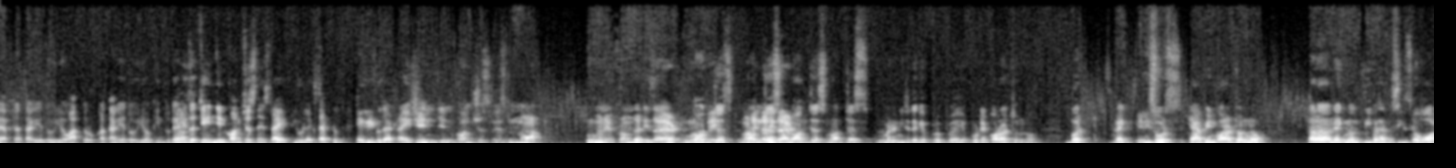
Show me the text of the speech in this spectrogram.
ব্যবসার তাগিদে তৈরি হোক আত্মরক্ষার তাগিদে তৈরি হোক কিন্তু that is a change in consciousness right you will accept to agree to that right change in consciousness not মানে from the desire not just not in the not desire just not just মানে নিজেদেরকে প্রোটেক্ট করার জন্য but like resource tap in করার জন্য তারা like no people have to cease the war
